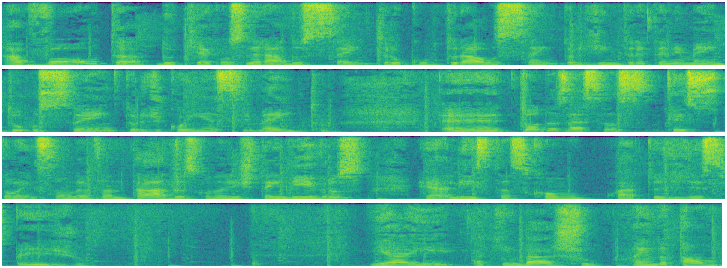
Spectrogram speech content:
à volta do que é considerado o centro cultural, o centro de entretenimento, o centro de conhecimento. É, todas essas questões são levantadas quando a gente tem livros realistas como Quarto de Despejo. E aí, aqui embaixo ainda tá um,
